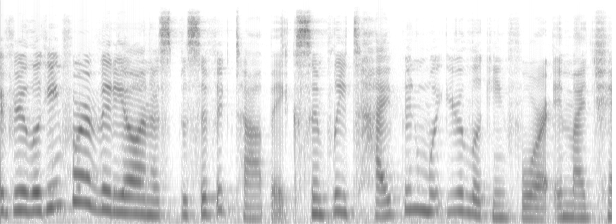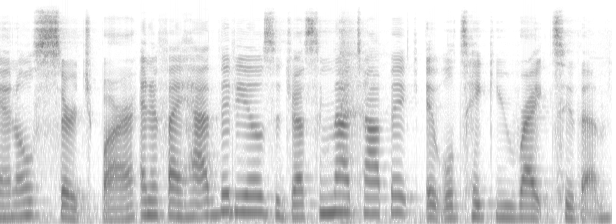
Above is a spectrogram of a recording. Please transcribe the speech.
If you're looking for a video on a specific topic, simply type in what you're looking for in my channel search bar, and if I have videos addressing that topic, it will take you right to them.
